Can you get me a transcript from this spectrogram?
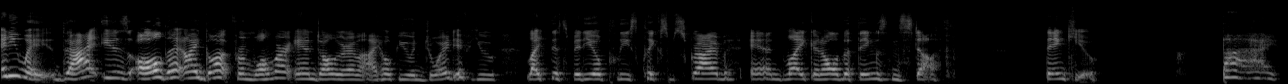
Anyway, that is all that I got from Walmart and Dollarama. I hope you enjoyed. If you liked this video, please click subscribe and like and all the things and stuff. Thank you. Bye.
